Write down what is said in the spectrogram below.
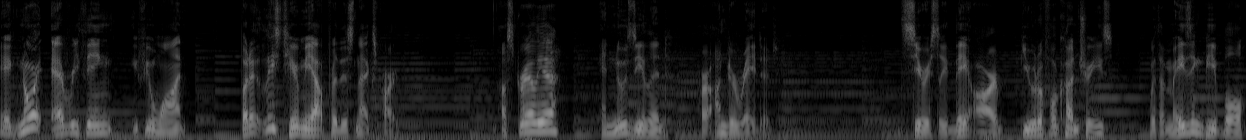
ignore everything if you want, but at least hear me out for this next part. Australia and New Zealand are underrated. Seriously, they are beautiful countries with amazing people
